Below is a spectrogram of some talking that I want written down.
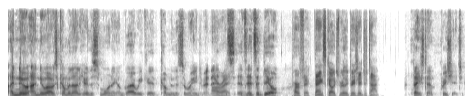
I knew I knew I was coming on here this morning. I'm glad we could come to this arrangement. All right, it's, it's, it's a deal. Perfect. Thanks, Coach. Really appreciate your time. Thanks, Tim. Appreciate you.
